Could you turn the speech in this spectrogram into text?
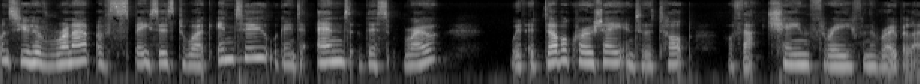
Once you have run out of spaces to work into, we're going to end this row with a double crochet into the top of that chain three from the row below.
